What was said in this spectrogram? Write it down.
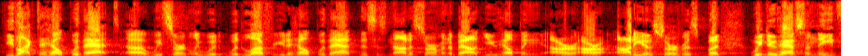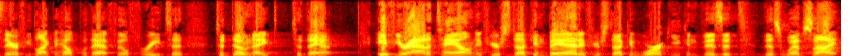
If you'd like to help with that, uh, we certainly would, would love for you to help with that. This is not a sermon about you helping our, our audio service, but we do have some needs there. If you'd like to help with that, feel free to, to donate to that. If you're out of town, if you're stuck in bed, if you're stuck at work, you can visit this website,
